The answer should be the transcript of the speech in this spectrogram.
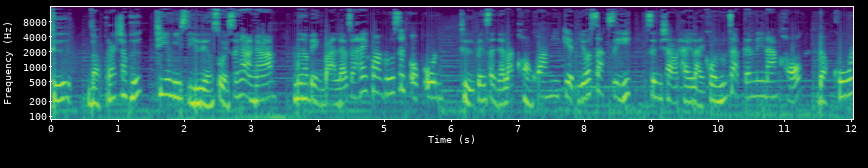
คือ ดอกราชพฤกษ์ที่มีสีเหลืองสวยสง่างาม เมื่อเบ่งบานแล้วจะให้ความรู้สึกอบอุ่น ถือเป็นสัญลักษณ์ของความมีเกียรติยศศักดิ์ศรี ซึ่งชาวไทยหลายคนรู้จักกันในนามของดอกคูณ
